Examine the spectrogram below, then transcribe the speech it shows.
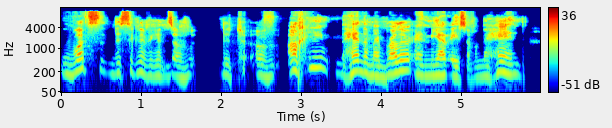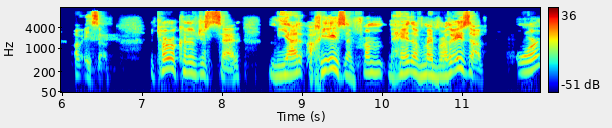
What's the significance of the of Achi, the hand of my brother, and Miyad Esav, from the hand of Esav. The Torah could have just said Miyad Achi Esav from the hand of my brother Esav, or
